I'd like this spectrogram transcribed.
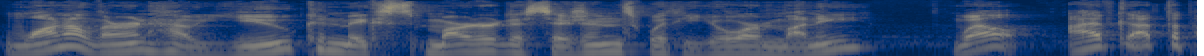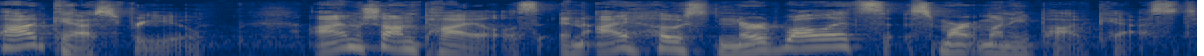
Want to learn how you can make smarter decisions with your money? Well, I've got the podcast for you. I'm Sean Pyles, and I host NerdWallet's Smart Money Podcast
